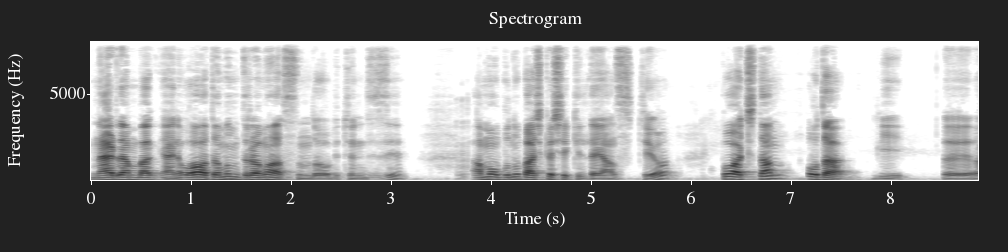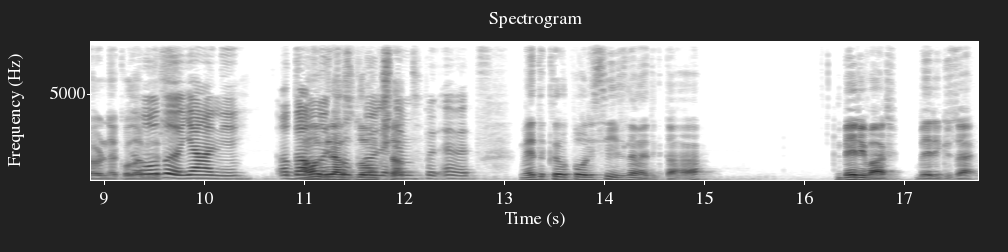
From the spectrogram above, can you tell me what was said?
nereden bak yani o adamın dramı aslında o bütün dizi. Ama bunu başka şekilde yansıtıyor. Bu açıdan o da bir e, örnek olabilir. O da yani adamla Ama biraz çok long böyle shot. empa- Evet. Medical Police'i izlemedik daha. Barry var. Barry güzel.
